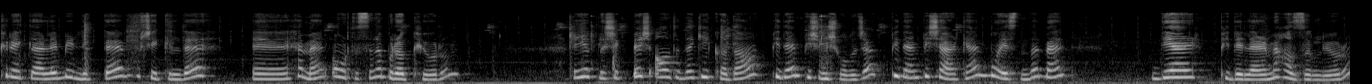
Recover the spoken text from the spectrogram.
Küreklerle birlikte bu şekilde e, hemen ortasına bırakıyorum. Ve yaklaşık 5-6 dakikada pidem pişmiş olacak. Pidem pişerken bu esnada ben diğer pidelerimi hazırlıyorum.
